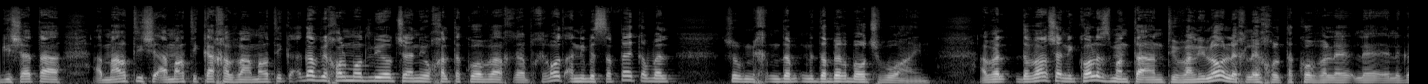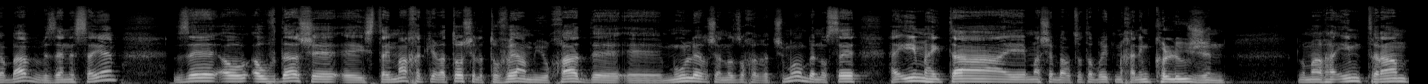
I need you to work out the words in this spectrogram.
גישת ה... אמרתי שאמרתי ככה ואמרתי ככה, אגב, יכול מאוד להיות שאני אוכל את הכובע אחרי הבחירות, אני בספק, אבל שוב, נד- נדבר בעוד שבועיים. אבל דבר שאני כל הזמן טענתי, ואני לא הולך לאכול את הכובע לגביו, ובזה נסיים, זה העובדה שהסתיימה חקירתו של התובע המיוחד אה, אה, מולר, שאני לא זוכר את שמו, בנושא האם הייתה אה, מה שבארצות הברית מכנים collusion. כלומר, האם טראמפ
